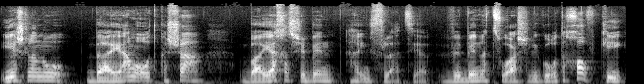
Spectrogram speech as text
יש לנו בעיה מאוד קשה ביחס שבין האינפלציה ובין התשואה של אגרות החוב. כי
